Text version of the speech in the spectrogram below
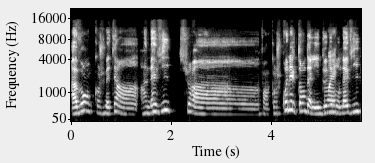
avant, quand je mettais un, un avis sur un. Enfin, quand je prenais le temps d'aller donner Ouais. mon avis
